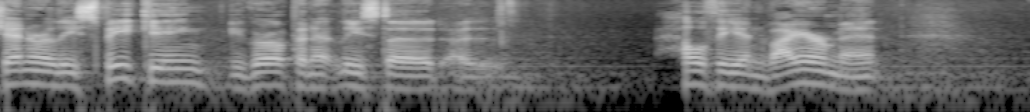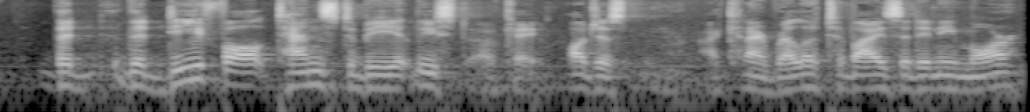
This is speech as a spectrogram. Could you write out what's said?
generally speaking, you grow up in at least a, a healthy environment. The, the default tends to be at least okay. I'll just can I relativize it anymore?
